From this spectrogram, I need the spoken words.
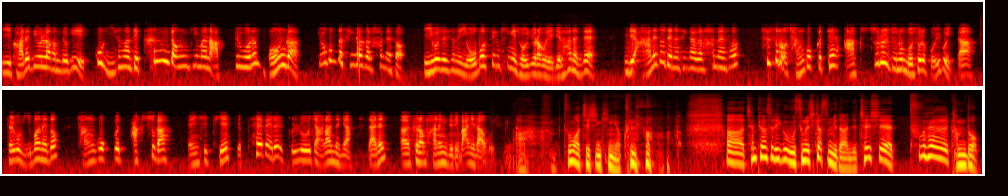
이 과르디올라 감독이 꼭 이상하게 큰 경기만 앞두고는 뭔가 조금 더 생각을 하면서 이곳에서는 이 overthinking의 저주라고 얘기를 하는데 이제 안 해도 되는 생각을 하면서 스스로 장고 끝에 악수를 두는 모습을 보이고 있다. 결국 이번에도 장고 끝 악수가 맨시티의 패배를 불러오지 않았느냐라는 어, 그런 반응들이 많이 나오고 있습니다. 아, too much thinking이었군요. 아, 챔피언스리그 우승을 시켰습니다. 이제 첼시의 투헬 감독,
